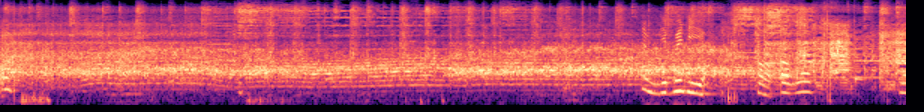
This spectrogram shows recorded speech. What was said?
โอ้ต่มันดิบไม่ดีอะ ขอออกว่าเรา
